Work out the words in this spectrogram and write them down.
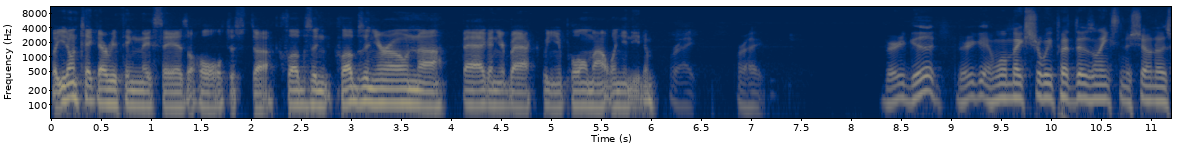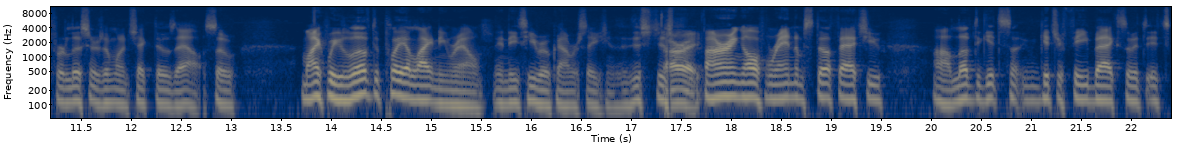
but you don't take everything they say as a whole. Just uh, clubs in clubs in your own uh, bag on your back when you pull them out when you need them. Right, right. Very good, very good. And we'll make sure we put those links in the show notes for listeners that want to check those out. So Mike, we love to play a lightning round in these hero conversations. It's just All right. firing off random stuff at you. Uh, love to get some, get your feedback. So it's it's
